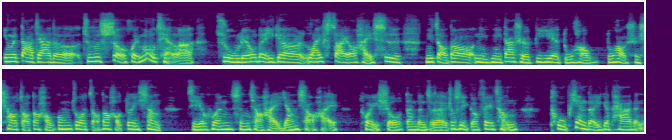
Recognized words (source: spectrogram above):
因为大家的就是社会目前了主流的一个 lifestyle 还是你找到你你大学毕业读好读好学校，找到好工作，找到好对象，结婚生小孩养小孩退休等等之类的，就是一个非常普遍的一个 pattern。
